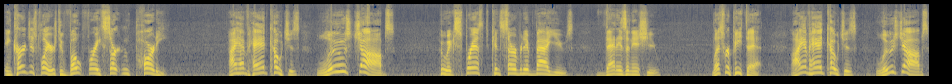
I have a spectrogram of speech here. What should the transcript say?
encourages players to vote for a certain party. I have had coaches lose jobs who expressed conservative values. That is an issue. Let's repeat that. I have had coaches lose jobs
